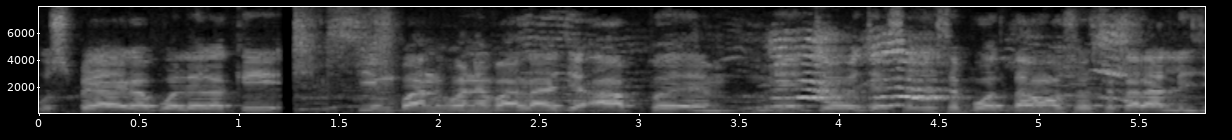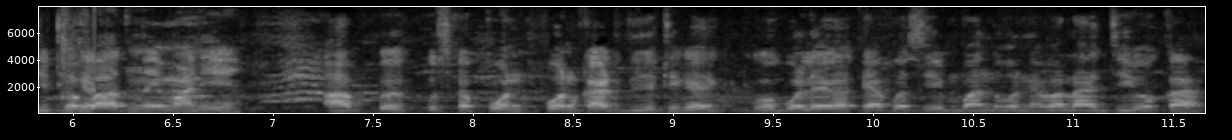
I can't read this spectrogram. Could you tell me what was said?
उस पर आएगा। बोलेगा कि सिम बंद होने वाला है, जो आप मैं जो जैसे जैसे बोलता हूँ, उस वैसे करा लीजिए, ठीक है? बात नहीं मानिए। आप उसका फ़ोन फ़ोन काट दीजिए, ठीक है? वो बोलेगा कि आपका सिम बंद होने वाला है जियो का,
